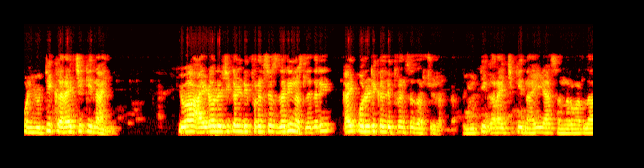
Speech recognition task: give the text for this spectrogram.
पण युती करायची की नाही किंवा आयडिओलॉजिकल डिफरन्सेस जरी नसले तरी काही पॉलिटिकल डिफरन्सेस असू शकतात. युती करायची की नाही या संदर्भातला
